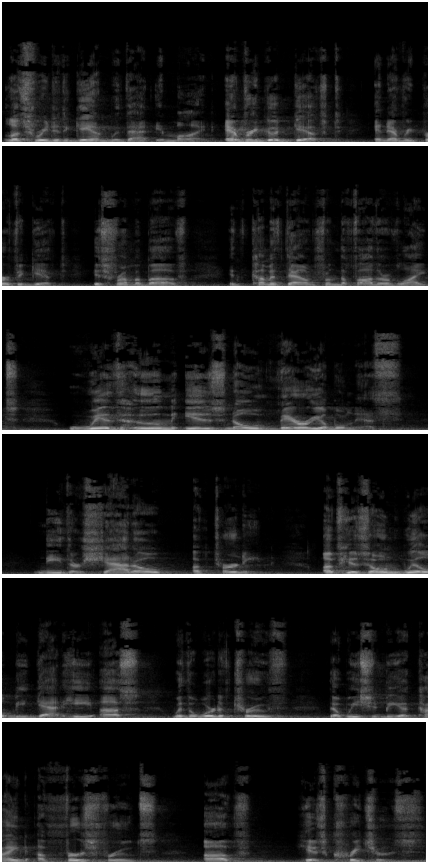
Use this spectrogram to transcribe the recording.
let's read it again with that in mind. Every good gift and every perfect gift is from above and cometh down from the Father of lights, with whom is no variableness, neither shadow of turning. Of his own will begat he us with the word of truth, that we should be a kind of first fruits of his creatures.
